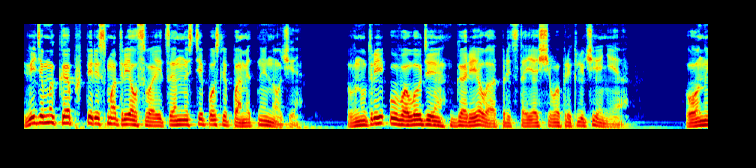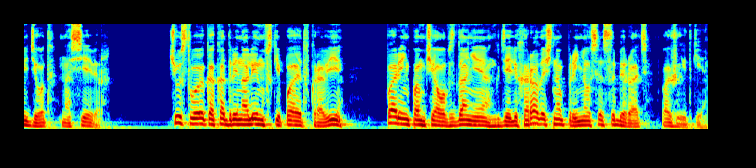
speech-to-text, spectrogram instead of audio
Видимо, Кэп пересмотрел свои ценности после памятной ночи. Внутри у Володи горело от предстоящего приключения. Он идет на север. Чувствуя, как адреналин вскипает в крови, Парень помчал в здание, где лихорадочно принялся собирать пожитки.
